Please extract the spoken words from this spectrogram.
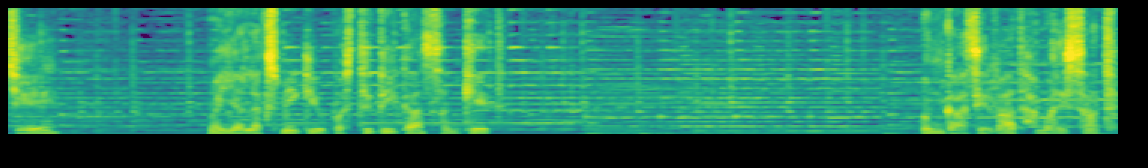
जे मैया लक्ष्मी की उपस्थिति का संकेत। उनका आशीर्वाद हमारे साथ है।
